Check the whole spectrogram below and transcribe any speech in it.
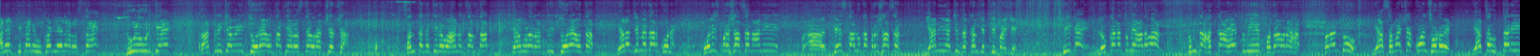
अनेक ठिकाणी उखडलेला रस्ता आहे. धूळ उडते रात्रीच्या वेळी चोऱ्या होतात या रस्त्यावर अक्षरशः. संत गतीनं वाहनं चालतात. त्यामुळं रात्री चोऱ्या होतात. याला जिम्मेदार कोण आहे? पोलीस प्रशासन आणि केस तालुका प्रशासन यांनी याची दखल घेतली पाहिजे. ठीक आहे लोकांना तुम्ही अडवाल तुमचा हक्क आहे तुम्ही पदावर आहात. परंतु या समस्या कोण सोडवेल? याचं उत्तरही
